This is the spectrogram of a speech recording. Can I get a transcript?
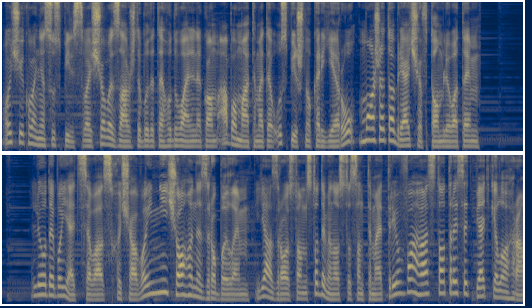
Очікування суспільства, що ви завжди будете годувальником або матимете успішну кар'єру, може добряче втомлювати. Люди бояться вас, хоча ви нічого не зробили. Я з ростом 190 см, вага 135 кг.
